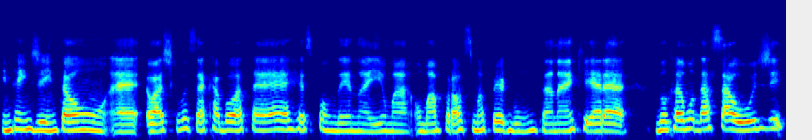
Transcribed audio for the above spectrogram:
Entendi. Então, é, eu acho que você acabou até respondendo aí uma, uma próxima pergunta, né? Que era no ramo da saúde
